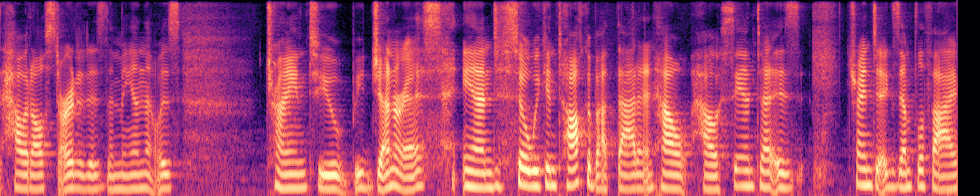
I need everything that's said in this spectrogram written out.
how it all started is the man that was trying to be generous and so we can talk about that and how how Santa is trying to exemplify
